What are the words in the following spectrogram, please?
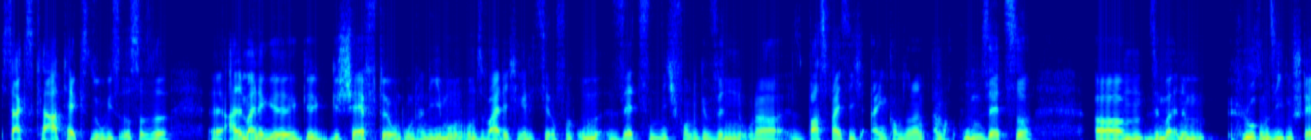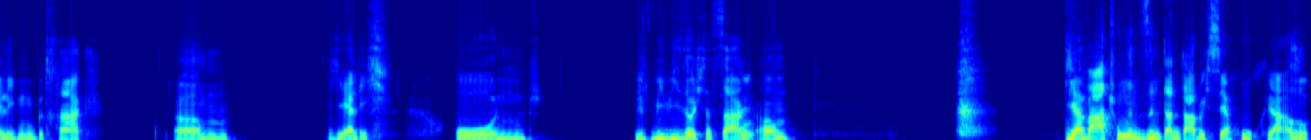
ich sag's Klartext, so wie es ist, also äh, all meine Ge Ge Geschäfte und Unternehmungen und so weiter, ich nur von Umsätzen, nicht von Gewinnen oder was weiß ich, Einkommen, sondern einfach Umsätze ähm, sind wir in einem höheren siebenstelligen Betrag ähm, jährlich. Und wie, wie, wie, soll ich das sagen? Ähm, die Erwartungen sind dann dadurch sehr hoch. Ja, also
